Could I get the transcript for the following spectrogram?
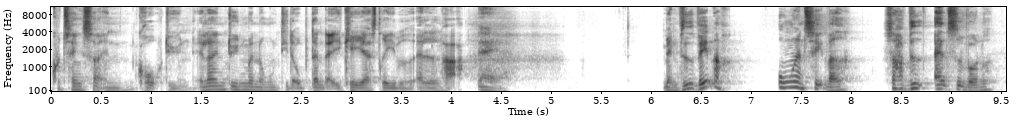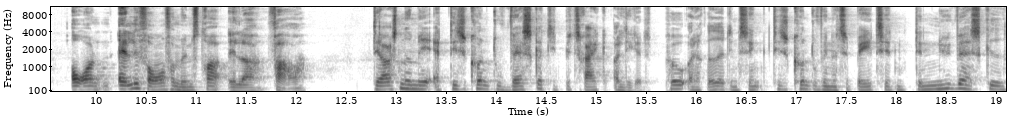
kunne tænke sig en grå dyne, eller en dyne med nogle, de der, den der IKEA-stribede, alle har. Ja, ja. Men hvid vinder, uanset hvad, så har hvid altid vundet over alle former for mønstre eller farver. Det er også noget med, at det sekund, du vasker dit betræk og lægger det på og redder din seng, det sekund, du vender tilbage til den, den nyvaskede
